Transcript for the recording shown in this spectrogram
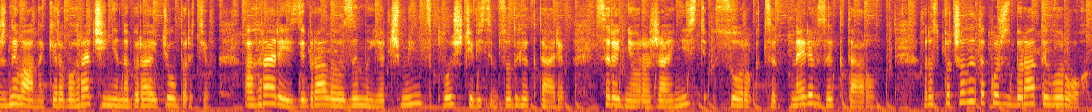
Жнива на Кіровоградщині набирають обертів. Аграрії зібрали озимий ячмінь з площі 800 гектарів. Середня урожайність 40 центнерів з гектару. Розпочали також збирати горох.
